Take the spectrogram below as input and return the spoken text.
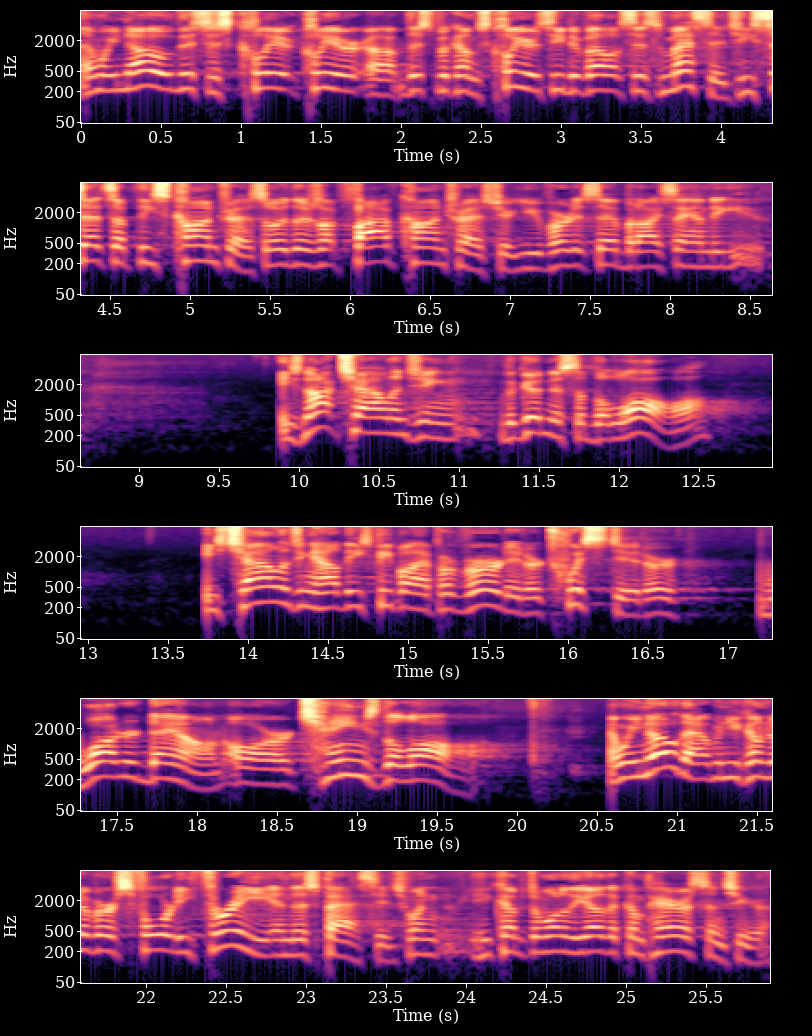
And we know this is clear, clear uh, this becomes clear as he develops his message. He sets up these contrasts. So there's like five contrasts here. You've heard it said, but I say unto you. He's not challenging the goodness of the law. He's challenging how these people have perverted or twisted or watered down or changed the law. And we know that when you come to verse 43 in this passage, when he comes to one of the other comparisons here.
